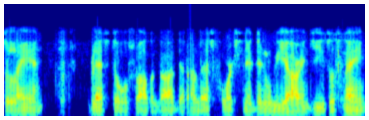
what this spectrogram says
the land. Bless those, Father God, that are less fortunate than we are in Jesus' name.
